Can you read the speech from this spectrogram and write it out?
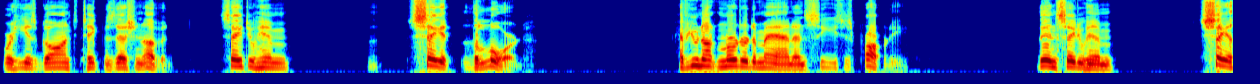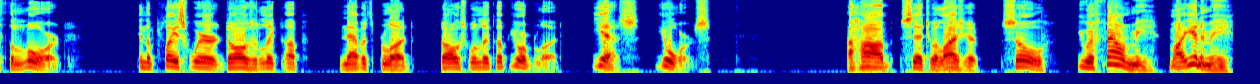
where he has gone to take possession of it. Say to him, Say it the Lord. Have you not murdered a man and seized his property? Then say to him, Saith the Lord, In the place where dogs licked up Naboth's blood, dogs will lick up your blood. Yes, yours. Ahab said to Elijah, So you have found me, my enemy.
